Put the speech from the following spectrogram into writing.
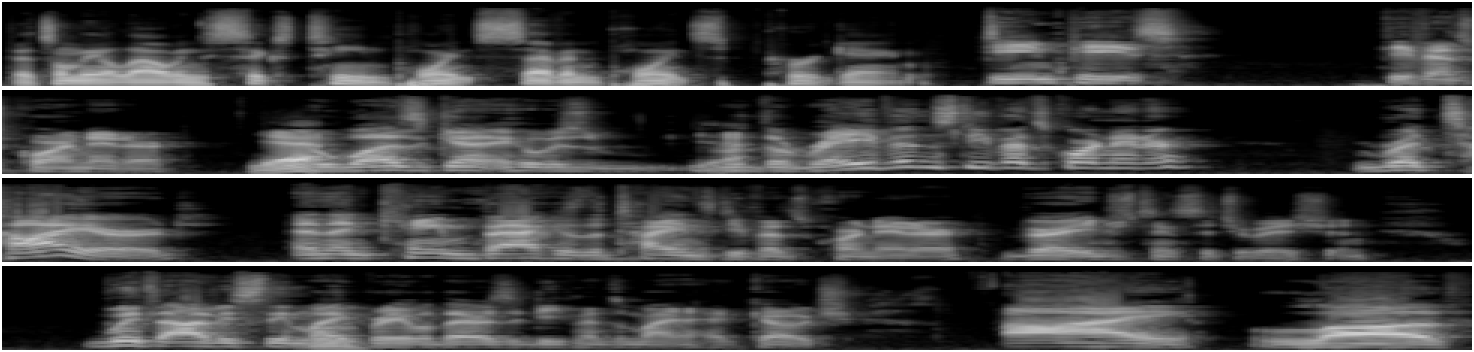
that's only allowing 16.7 points per game? Dean Pease, defense coordinator. Yeah. who was gonna, who was Yeah. the Ravens defense coordinator, retired, and then came back as the Titans defense coordinator. Very interesting situation. With obviously Mike Mm. Vrabel there as a defensive minded head coach. I love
